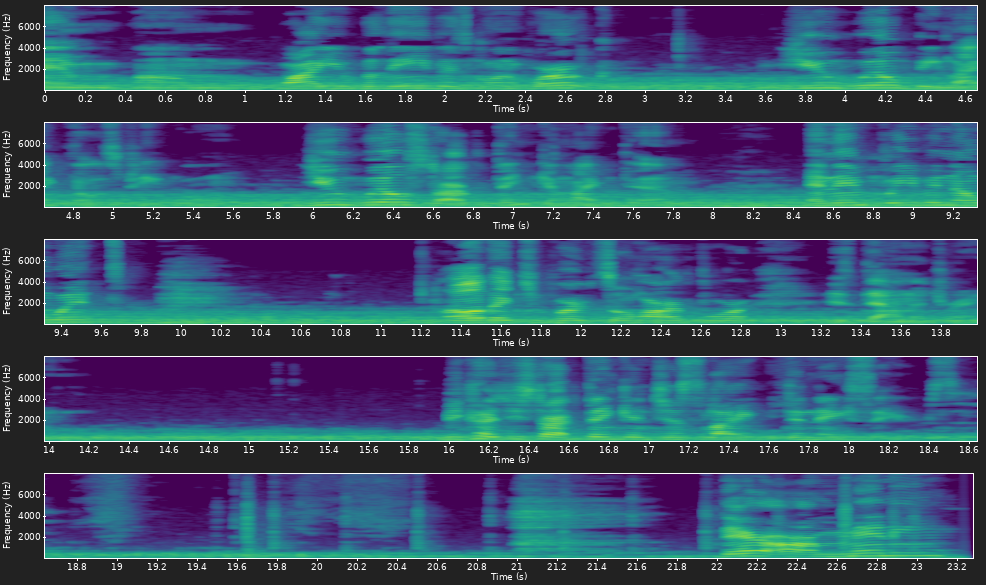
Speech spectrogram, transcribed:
and um, why you believe it's going to work, you will be like those people. You will start thinking like them. And then, for even know it, all that you worked so hard for is down the drain. Because you start thinking just like the naysayers. There are many,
